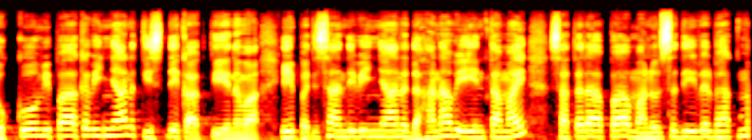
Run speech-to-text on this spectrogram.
ඔක්කෝ විපාක විඤ්ඥාන තිස් දෙකක් තියෙනවා. ඒ ප්‍රතිසන්ධි විඤ්ඥාන දහනවයෙන් තමයි සතරාපා මනුස්සදීවල් භක්ම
